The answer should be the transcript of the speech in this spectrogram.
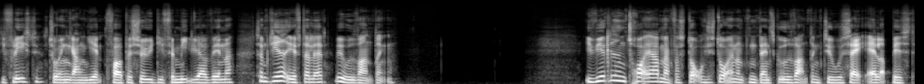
De fleste tog ikke engang hjem for at besøge de familier og venner, som de havde efterladt ved udvandringen. I virkeligheden tror jeg, at man forstår historien om den danske udvandring til USA allerbedst,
